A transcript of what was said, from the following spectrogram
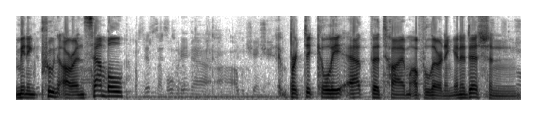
meaning prune our ensemble, particularly at the time of learning. In addition,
